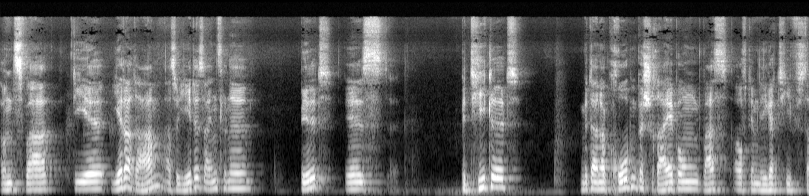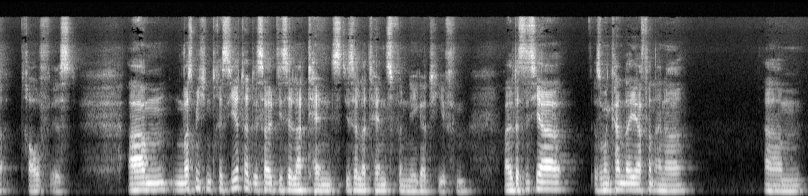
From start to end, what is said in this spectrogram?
Und zwar die, jeder Rahmen, also jedes einzelne Bild ist betitelt mit einer groben Beschreibung, was auf dem Negativ drauf ist. Ähm, was mich interessiert hat, ist halt diese Latenz, diese Latenz von Negativen. Weil das ist ja, also man kann da ja von einer, ähm,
